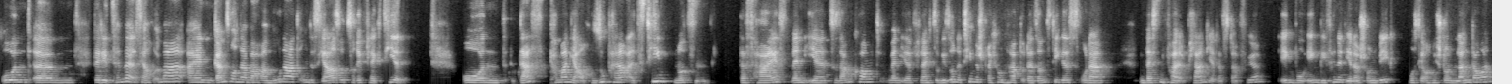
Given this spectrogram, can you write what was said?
Und ähm, der Dezember ist ja auch immer ein ganz wunderbarer Monat, um das Jahr so zu reflektieren. Und das kann man ja auch super als Team nutzen. Das heißt, wenn ihr zusammenkommt, wenn ihr vielleicht sowieso eine Teambesprechung habt oder sonstiges oder im besten Fall plant ihr das dafür. Irgendwo, irgendwie findet ihr da schon einen Weg. Muss ja auch nicht stundenlang dauern.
